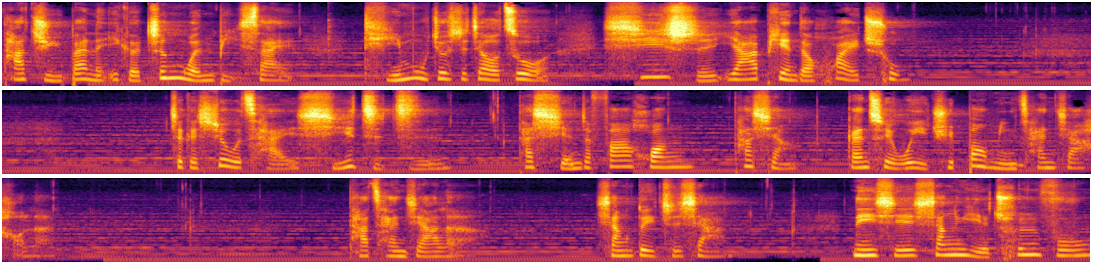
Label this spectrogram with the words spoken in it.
他举办了一个征文比赛，题目就是叫做“吸食鸦片的坏处”。这个秀才习子直，他闲着发慌，他想，干脆我也去报名参加好了。他参加了，相对之下，那些乡野村夫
